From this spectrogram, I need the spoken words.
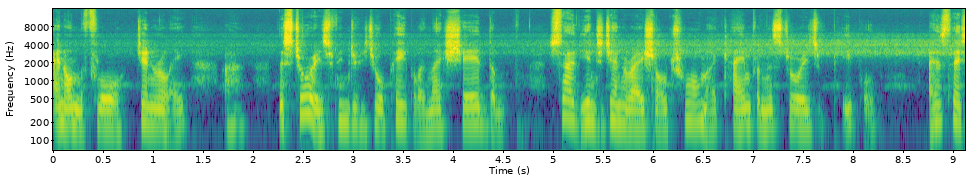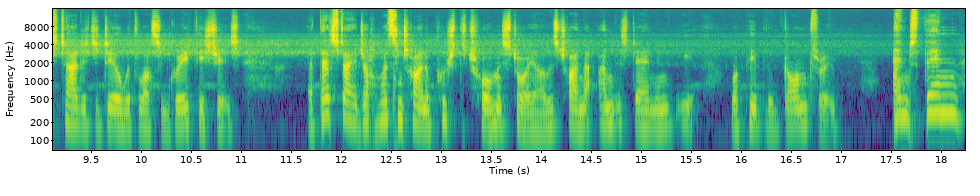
and on the floor generally uh, the stories of individual people and they shared them. So the intergenerational trauma came from the stories of people as they started to deal with loss and grief issues. At that stage, I wasn't trying to push the trauma story, I was trying to understand and hear what people had gone through. And then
